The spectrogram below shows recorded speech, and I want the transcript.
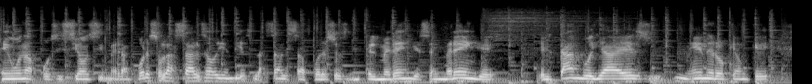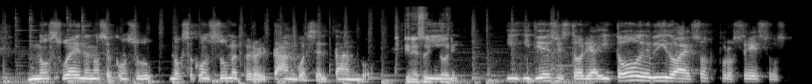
en una posición similar. Por eso la salsa hoy en día es la salsa, por eso es el merengue es el merengue, el tango ya es un género que aunque no suene, no se, consume, no se consume, pero el tango es el tango. Tiene su historia. Y, tiene su historia, y todo debido a esos procesos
